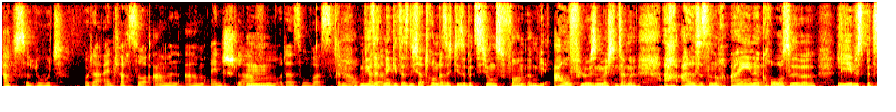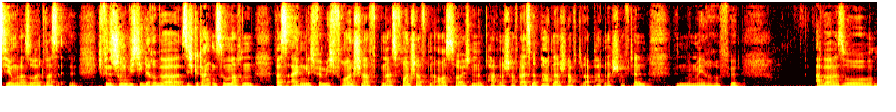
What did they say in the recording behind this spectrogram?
Absolut. Oder einfach so Arm in Arm einschlafen mhm. oder sowas, genau. Und wie gesagt, also, mir geht es nicht darum, dass ich diese Beziehungsform irgendwie auflösen möchte und sagen würde, ach, alles ist nur noch eine große Liebesbeziehung oder so etwas. Ich finde es schon wichtig, darüber sich Gedanken zu machen, was eigentlich für mich Freundschaften als Freundschaften auszeichnen, eine Partnerschaft als eine Partnerschaft oder Partnerschaftin, wenn man mehrere führt. Aber so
